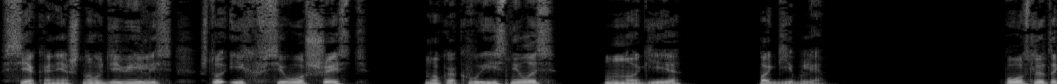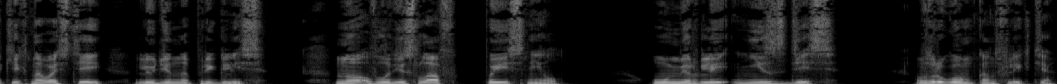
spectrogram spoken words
Все, конечно, удивились, что их всего шесть, но, как выяснилось, многие погибли. После таких новостей люди напряглись, но Владислав пояснил, умерли не здесь, в другом конфликте,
